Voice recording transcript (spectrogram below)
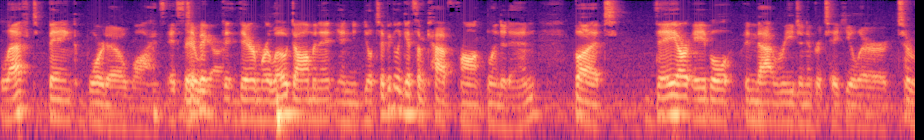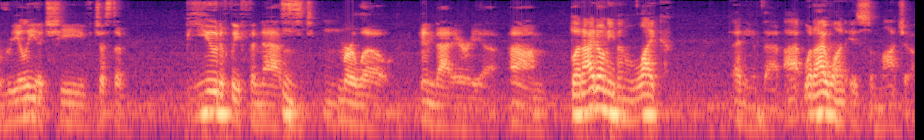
Left Bank Bordeaux wines. It's There we typical. They're Merlot dominant, and you'll typically get some Cab Franc blended in, but they are able in that region in particular to really achieve just a beautifully finessed Merlot in that area. Um, But I don't even like any of that. I, what I want is some matcha.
